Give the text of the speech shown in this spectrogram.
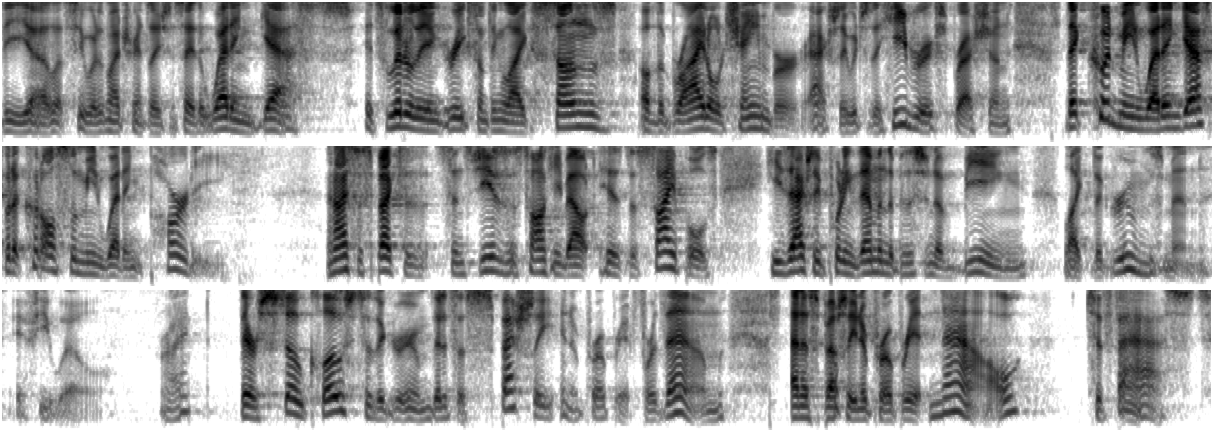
the uh, let's see, what does my translation say? The wedding guests. It's literally in Greek something like sons of the bridal chamber, actually, which is a Hebrew expression that could mean wedding guests, but it could also mean wedding party. And I suspect since Jesus is talking about his disciples, he's actually putting them in the position of being like the groomsmen, if you will, right? They're so close to the groom that it's especially inappropriate for them, and especially inappropriate now to fast.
